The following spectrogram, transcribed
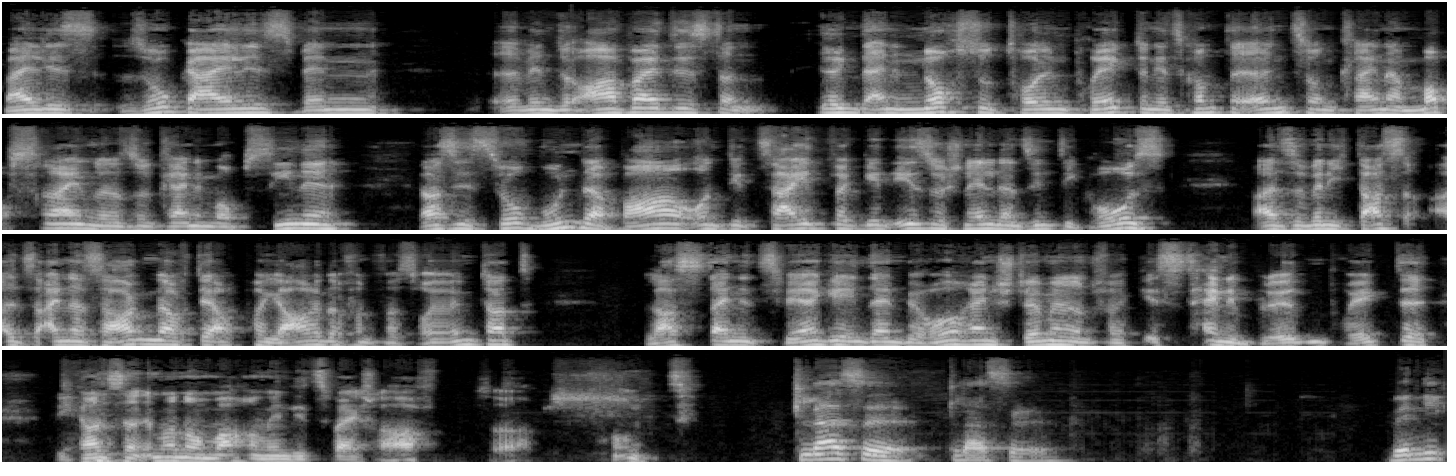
Weil es so geil ist, wenn, äh, wenn du arbeitest, dann irgendeinem noch so tollen Projekt und jetzt kommt da irgend so ein kleiner Mops rein oder so eine kleine Mopsine. Das ist so wunderbar und die Zeit vergeht eh so schnell, dann sind die groß. Also wenn ich das als einer sagen darf, der auch ein paar Jahre davon versäumt hat, lass deine Zwerge in dein Büro reinstürmen und vergiss deine blöden Projekte. Die kannst du dann immer noch machen, wenn die zwei schlafen. So, Punkt. Klasse, klasse. Wenn, die,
